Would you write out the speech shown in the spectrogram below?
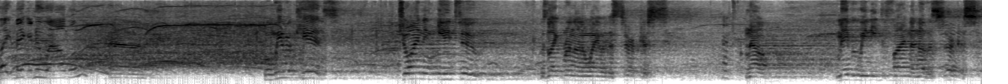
Like make a new album? Uh, when we were kids, joining U2 was like running away with a circus. Now, maybe we need to find another circus.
